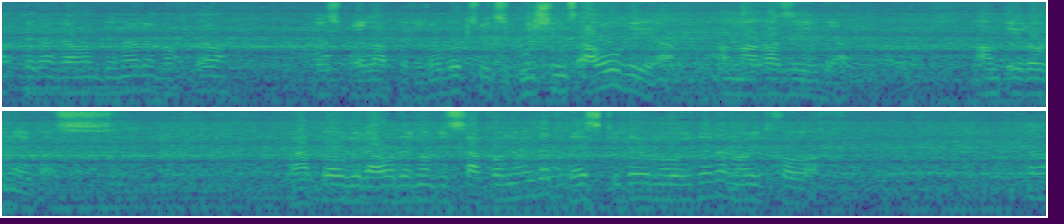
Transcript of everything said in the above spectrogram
აქედან გამომდინარე მოხდა ეს ყველაფერი. როგორც ვიცი, გუშინ წაუღია ამ მაღაზიიდან ამ პიროვნებას. გარკვეული რაოდენობის საკონელი და დღეს კიდევ მოვიდა და მოითხოვა. და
